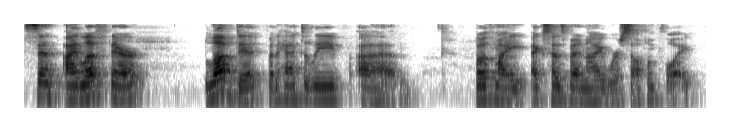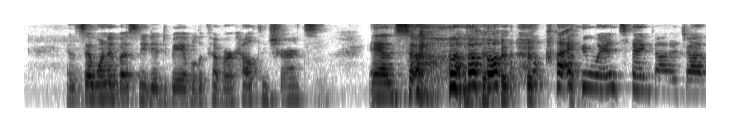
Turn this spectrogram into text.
sent, I left there, loved it, but I had to leave. Um, both my ex husband and I were self employed. And so one of us needed to be able to cover health insurance. And so I went and got a job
